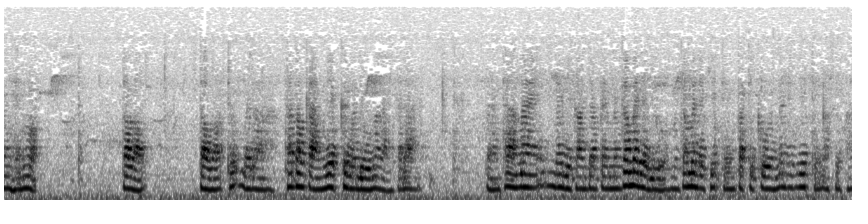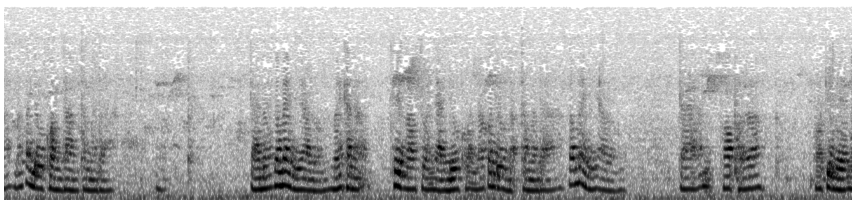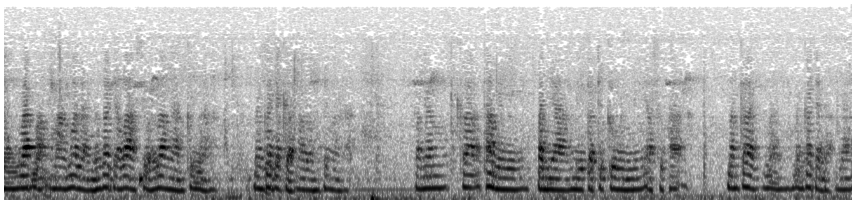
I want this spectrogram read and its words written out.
มันเห็นหมดตลอดตลอดทุกเวลา ถ้าต้องการเรียกขึ้นมาดูเมื่อไหร่ก็ได้ แต่ถ้าไม่ไม่มีความจำเป็นมันก็ไม่ได้ดู มันก็ไม่ได้คิดถึงปฏิกูลไม่ได้คิดถึงอสุภะมันก็ดูคนตามธรรมดา แต่มันก็ไม่มีอารมณ์เหมือนขณะ ที่เราส่วนใหญ่ดูคนเราก็ดูแบบธรรมดา ก็ไม่มีอารมณ์แต่พอเผลอพอกิเลสมันแวบมามาเมื่อไหร่มันก็จะว่าสวยว่างามขึ้นมา มันก็จะเกิดอารมณ์ขึ้นมาตอนนั้นก็ถ้ามีปัญญา มีปฏิกูล มีอสุภะ มันก็มันมันก็จะดับได้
